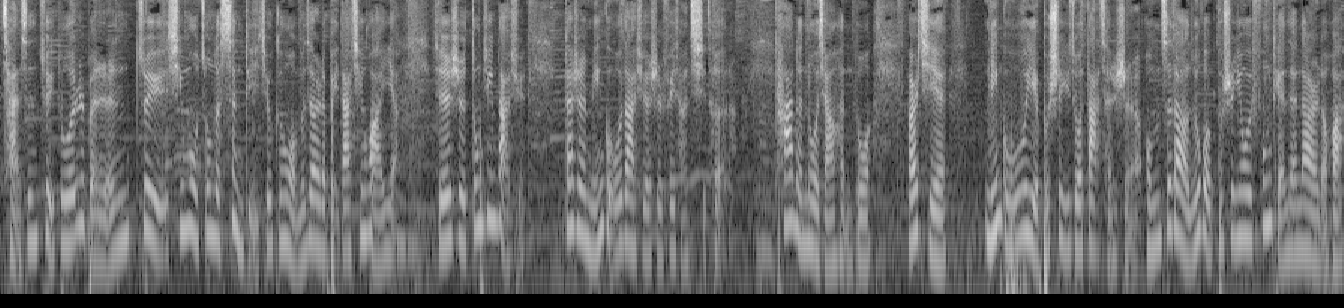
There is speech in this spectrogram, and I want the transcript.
产生最多，日本人最心目中的圣地，就跟我们这儿的北大、清华一样，其实是东京大学。但是名古屋大学是非常奇特的，它的诺奖很多，而且名古屋也不是一座大城市。我们知道，如果不是因为丰田在那儿的话，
